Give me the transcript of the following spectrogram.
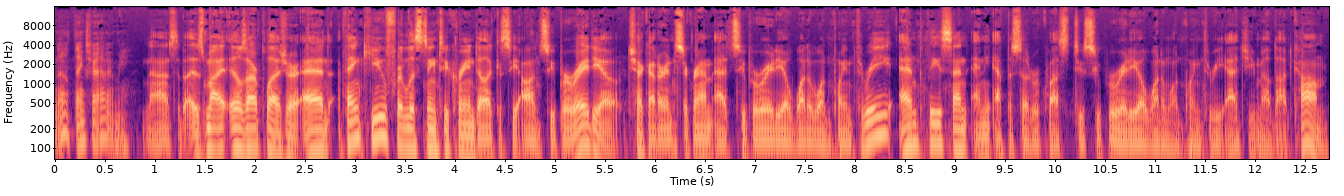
No, thanks for having me. No, it's, my it was our pleasure, and thank you for listening to Korean Delicacy on Super Radio. Check out our Instagram at Super Radio 101.3, and please send any episode requests to superradio101.3 at gmail.com.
